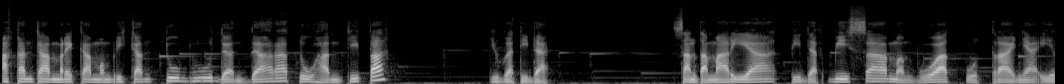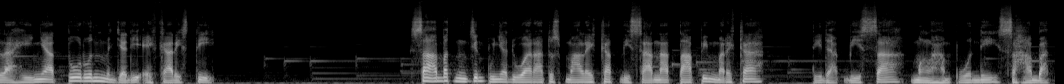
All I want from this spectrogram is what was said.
Akankah mereka memberikan tubuh dan darah Tuhan kita? Juga tidak. Santa Maria tidak bisa membuat putranya ilahinya turun menjadi Ekaristi. Sahabat mungkin punya 200 malaikat di sana tapi mereka tidak bisa mengampuni sahabat.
